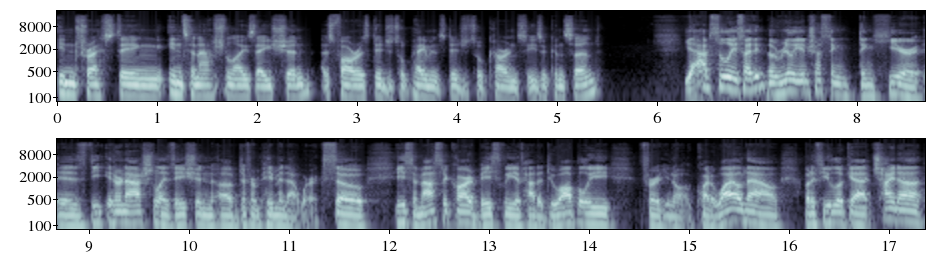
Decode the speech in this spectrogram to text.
interesting internationalization as far as digital payments, digital currencies are concerned? Yeah, absolutely. So I think the really interesting thing here is the internationalization of different payment networks. So Visa, MasterCard basically have had a duopoly for, you know, quite a while now. But if you look at China,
